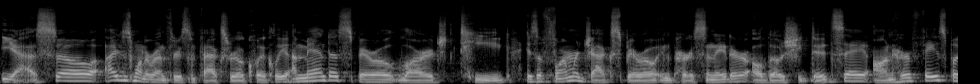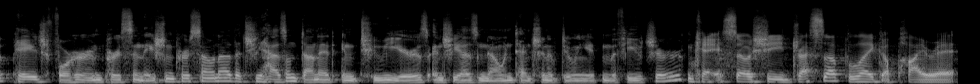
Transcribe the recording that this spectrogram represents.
Yeah, so I just want to run through some facts real quickly. Amanda Sparrow Large Teague is a former Jack Sparrow impersonator, although she did say on her Facebook page for her impersonation persona that she hasn't done it in two years and she has no intention of doing it in the future. Okay, so she dressed up like a pirate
